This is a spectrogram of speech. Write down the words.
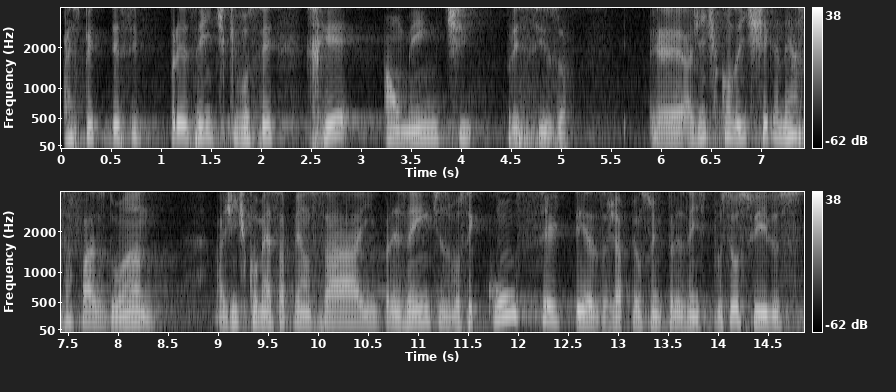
a respeito desse presente que você realmente precisa. É, a gente, quando a gente chega nessa fase do ano, a gente começa a pensar em presentes. Você com certeza já pensou em presentes para os seus filhos,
